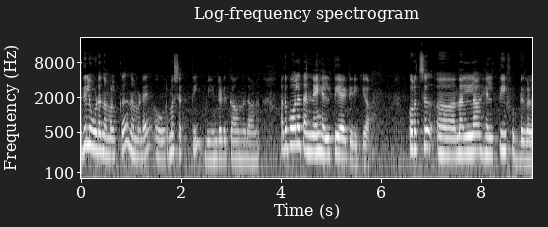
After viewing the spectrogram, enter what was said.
ഇതിലൂടെ നമ്മൾക്ക് നമ്മുടെ ഓർമ്മശക്തി വീണ്ടെടുക്കാവുന്നതാണ്. അതുപോലെ തന്നെ ഹെൽത്തി ആയിട്ടിരിക്കുക. കുറച്ച് നല്ല ഹെൽത്തി ഫുഡുകൾ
